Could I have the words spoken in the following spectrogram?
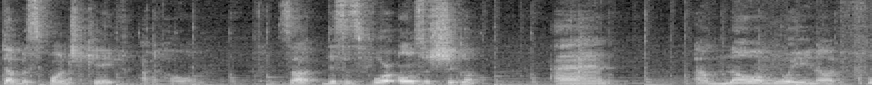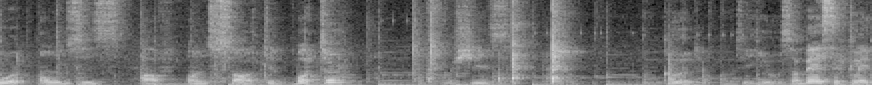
double sponge cake at home. So this is four ounces of sugar and um, now I'm weighing out four ounces of unsalted butter which is good to use. So basically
